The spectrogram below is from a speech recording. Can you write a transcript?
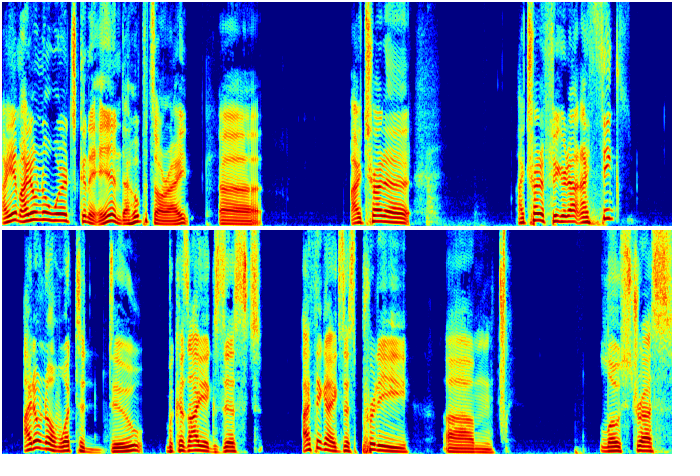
I am. I don't know where it's going to end. I hope it's all right. Uh, I try to, I try to figure it out, and I think I don't know what to do because I exist. I think I exist pretty um, low stress.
